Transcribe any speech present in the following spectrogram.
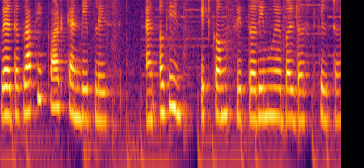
where the graphic card can be placed and again it comes with a removable dust filter.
